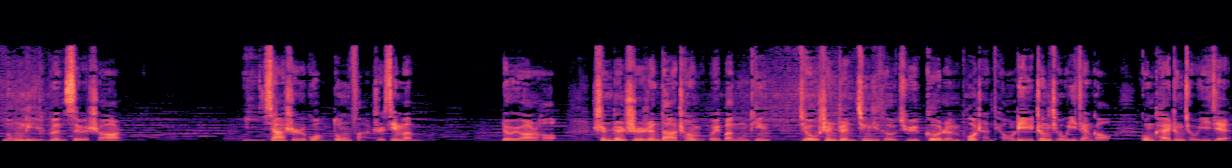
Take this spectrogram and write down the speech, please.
农历闰四月十二。以下是广东法治新闻。六月二号，深圳市人大常委会办公厅就《深圳经济特区个人破产条例》征求意见稿公开征求意见。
